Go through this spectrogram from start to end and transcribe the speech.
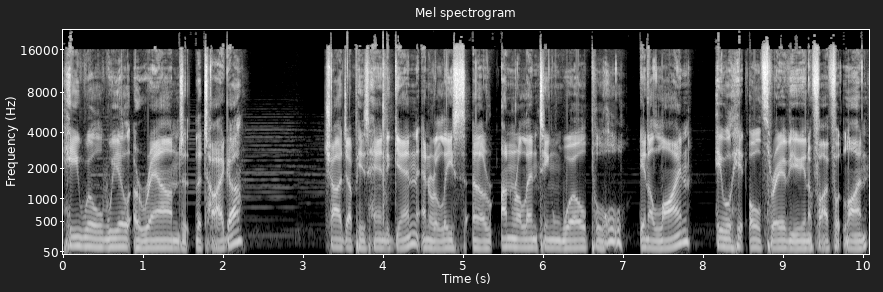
He will wheel around the tiger, charge up his hand again, and release a unrelenting whirlpool in a line. He will hit all three of you in a five foot line.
